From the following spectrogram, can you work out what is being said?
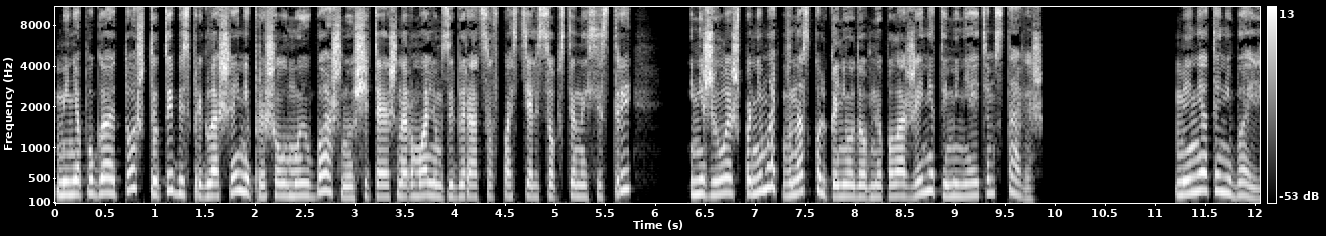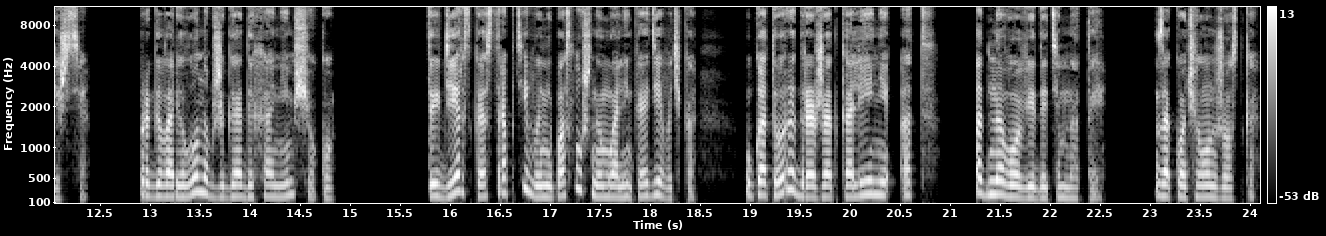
Меня пугает то, что ты без приглашения пришел в мою башню, считаешь нормальным забираться в постель собственной сестры и не желаешь понимать, в насколько неудобное положение ты меня этим ставишь. Меня ты не боишься, проговорил он, обжигая дыханием щеку. Ты дерзкая, строптивая, непослушная маленькая девочка, у которой дрожат колени от одного вида темноты. Закончил он жестко.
